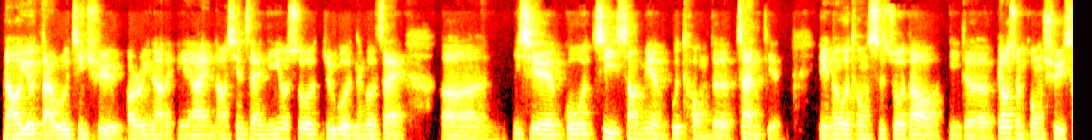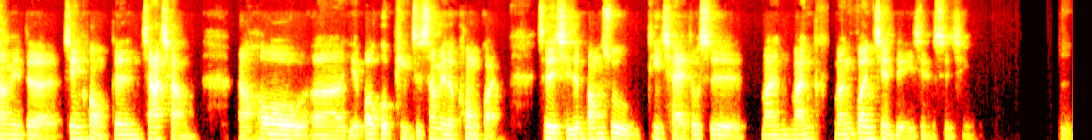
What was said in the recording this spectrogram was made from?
然后又导入进去 Arena 的 AI，然后现在您又说，如果能够在呃一些国际上面不同的站点，也能够同时做到你的标准工序上面的监控跟加强，然后呃也包括品质上面的控管，这其实帮助听起来都是蛮蛮蛮关键的一件事情。嗯，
